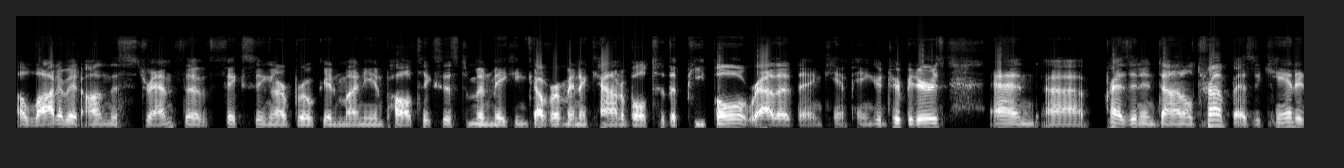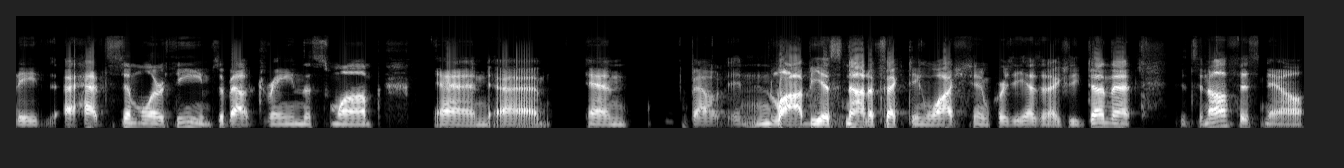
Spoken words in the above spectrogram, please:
A lot of it on the strength of fixing our broken money and politics system and making government accountable to the people rather than campaign contributors. And uh, President Donald Trump, as a candidate, uh, had similar themes about drain the swamp and uh, and about lobbyists not affecting Washington. Of course, he hasn't actually done that. It's in office now,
